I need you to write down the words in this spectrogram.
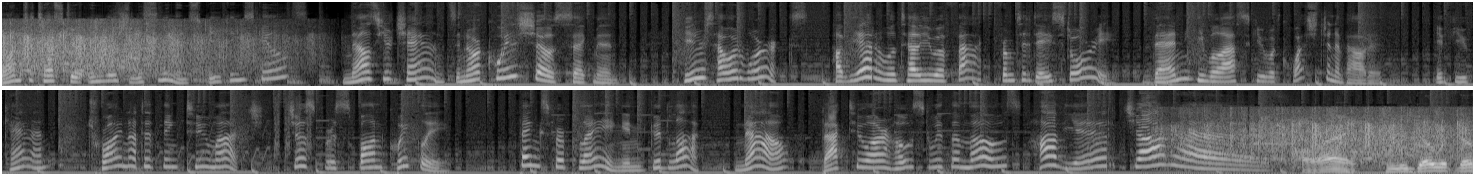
Want to test your English listening and speaking skills? Now's your chance in our quiz show segment. Here's how it works Javier will tell you a fact from today's story. Then he will ask you a question about it. If you can, try not to think too much. Just respond quickly. Thanks for playing and good luck. Now, back to our host with the most, Javier Chavez. All right, here we go with the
